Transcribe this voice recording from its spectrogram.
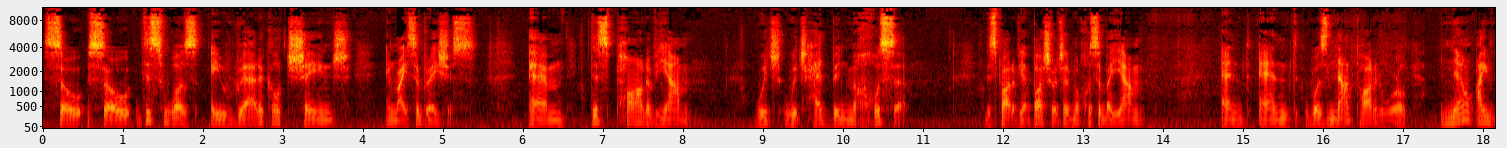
So, so this was a radical change in my Sabratius. Um, this part of Yam, which which had been mechusa, this part of Yabash, which had mechusa by Yam, and and was not part of the world, now I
